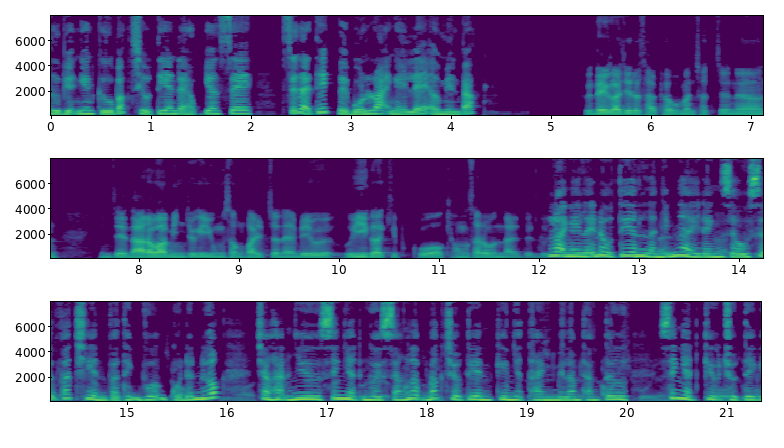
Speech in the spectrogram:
từ Viện Nghiên cứu Bắc Triều Tiên Đại học Yonsei sẽ giải thích về bốn loại ngày lễ ở miền Bắc. 그네 가지를 살펴보면 첫째는 이제 나라와 민족의 융성 발전에 매우 의의가 깊고 경사로운 날들로 Loại ngày lễ đầu tiên là những ngày đánh dấu sự phát triển và thịnh vượng của đất nước, chẳng hạn như sinh nhật người sáng lập Bắc Triều Tiên Kim Nhật Thành 15 tháng 4, sinh nhật cựu chủ tịch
